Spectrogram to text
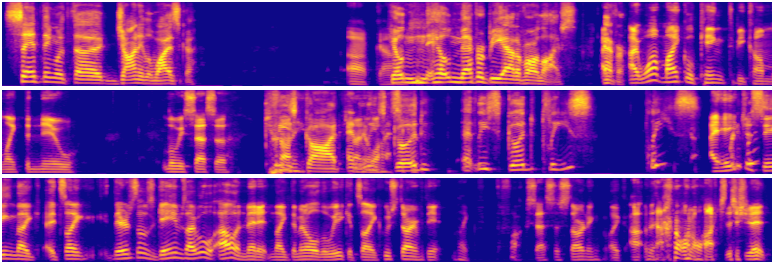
Same thing with uh, Johnny Loaisiga. Oh god, He'll he'll never be out of our lives ever. I, want Michael King to become like the new Luis Cessa. please Johnny- God, and at Johnny least Loaisiga. good, at least good, please, please. I hate Pretty just please. seeing like it's like there's those games. I will. I'll admit it. In like the middle of the week, it's like who's starting for the like the fuck Cessa starting. Like I, I don't want to watch this shit.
